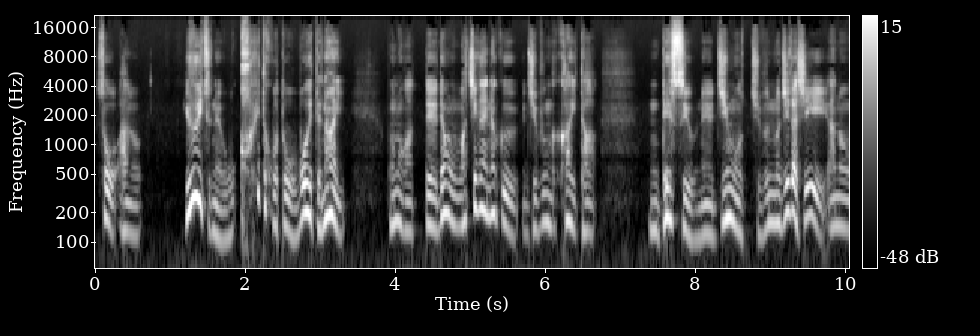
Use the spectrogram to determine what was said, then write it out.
そう、あの、唯一ね、書いたことを覚えてないものがあって、でも間違いなく自分が書いたんですよね。字も自分の字だし、あの、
